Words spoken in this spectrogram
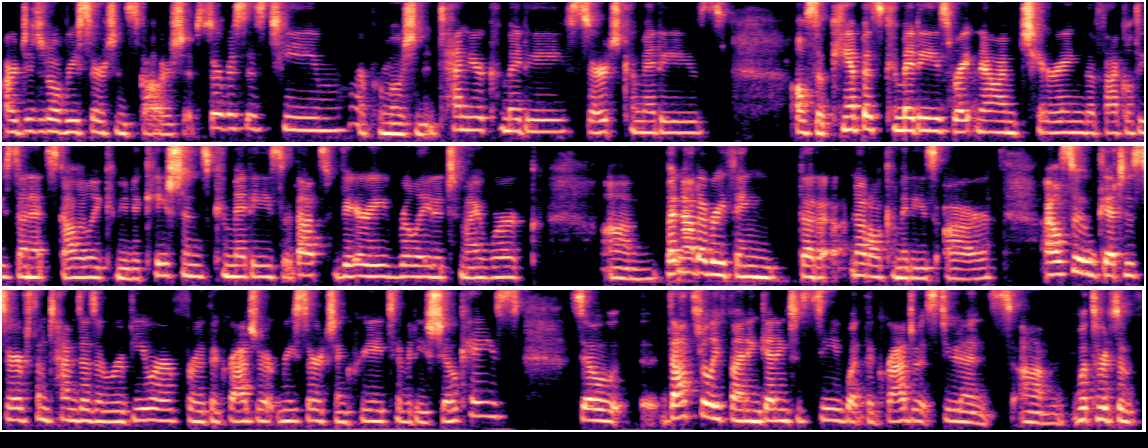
our digital research and scholarship services team, our promotion and tenure committee, search committees, also campus committees. Right now I'm chairing the Faculty Senate Scholarly Communications Committee, so that's very related to my work. Um, but not everything that, not all committees are. I also get to serve sometimes as a reviewer for the Graduate Research and Creativity Showcase. So that's really fun and getting to see what the graduate students, um, what sorts of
